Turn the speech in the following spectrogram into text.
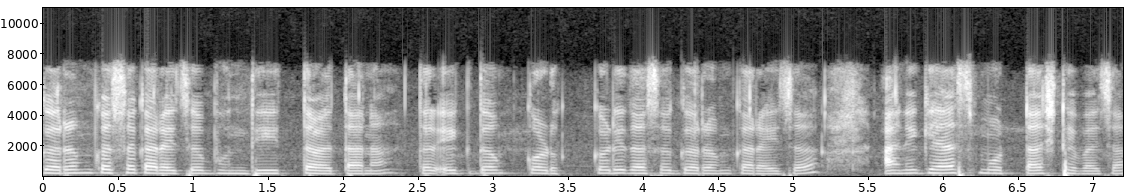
गरम कसं करायचं बुंदी तळताना? तर एकदम कडकडीत असं गरम करायचं आणि गॅस मोठाच ठेवायचा.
